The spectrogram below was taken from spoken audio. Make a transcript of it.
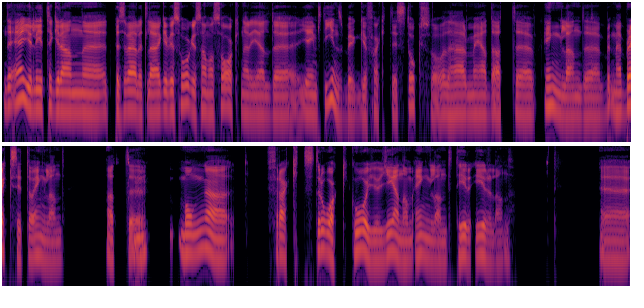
det är ju lite grann eh, ett besvärligt läge. Vi såg ju samma sak när det gällde James Deans bygge faktiskt också. Det här med att eh, England, med Brexit och England, att Mm. många fraktstråk går ju genom England till Irland. Eh,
